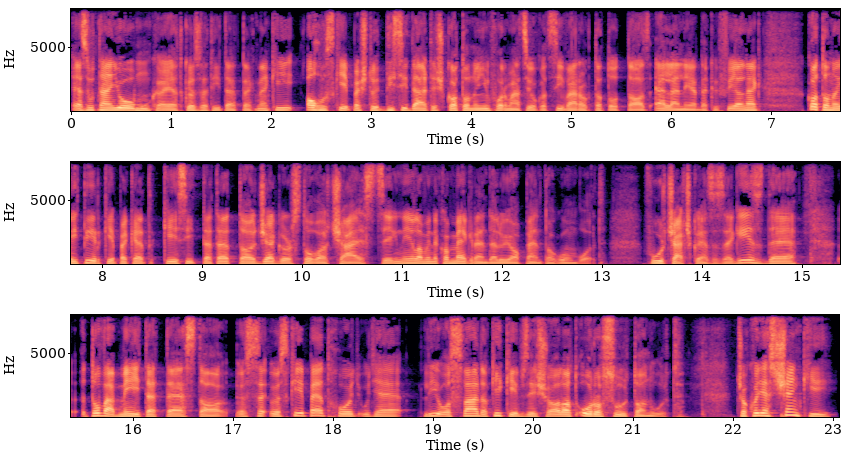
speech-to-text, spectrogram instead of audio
ezután jó munkáját közvetítettek neki, ahhoz képest, hogy diszidált és katonai információkat szivárogtatott az ellenérdekű félnek, katonai térképeket készítetett a Jagger Stovall Childs cégnél, aminek a megrendelője a Pentagon volt. Furcsácska ez az egész, de tovább mélyítette ezt a össze- összképet, hogy ugye Lee Oswald a kiképzése alatt oroszul tanult. Csak hogy ezt senki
